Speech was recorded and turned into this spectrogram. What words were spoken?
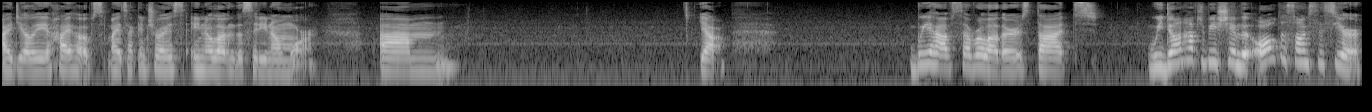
ideally, High Hopes, my second choice, Ain't No Love in the City No More. Um, yeah we have several others that we don't have to be ashamed that all the songs this year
